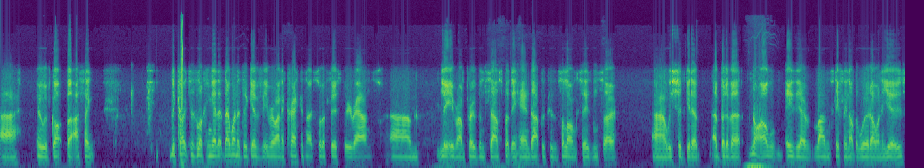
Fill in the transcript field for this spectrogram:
uh, who we've got. But I think the coaches looking at it, they wanted to give everyone a crack in those sort of first three rounds. Um, let everyone prove themselves, put their hand up because it's a long season. So uh, we should get a, a bit of a not easier run's definitely not the word I want to use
